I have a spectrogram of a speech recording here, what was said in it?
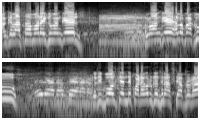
আঙ্কেল, আসসালামু আলাইকুম, আঙ্কেল। হ্যালো আঙ্কেল, হ্যালো, কাকু। যদি বলতেন যে কটা গরু কিনছেন আজকে আপনারা?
